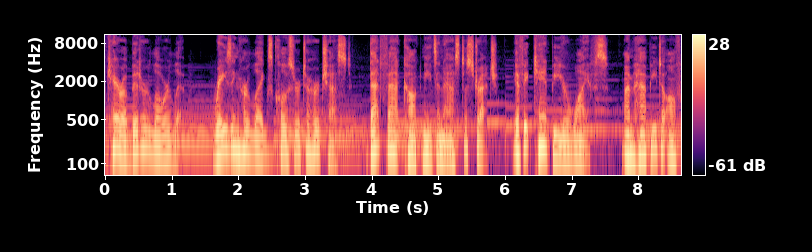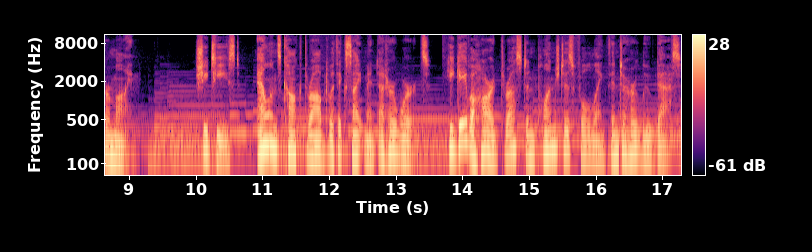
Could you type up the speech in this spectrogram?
Kara bit her lower lip, raising her legs closer to her chest. That fat cock needs an ass to stretch. If it can't be your wife's, I'm happy to offer mine. She teased. Alan's cock throbbed with excitement at her words. He gave a hard thrust and plunged his full length into her lubed ass.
